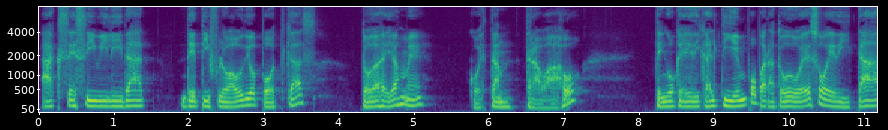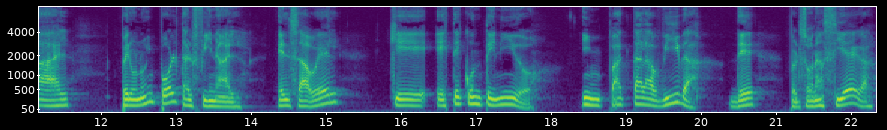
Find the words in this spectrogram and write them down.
accesibilidad de Tiflo Audio Podcast. Todas ellas me cuestan trabajo, tengo que dedicar tiempo para todo eso, editar, pero no importa al final el saber que este contenido impacta la vida de personas ciegas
